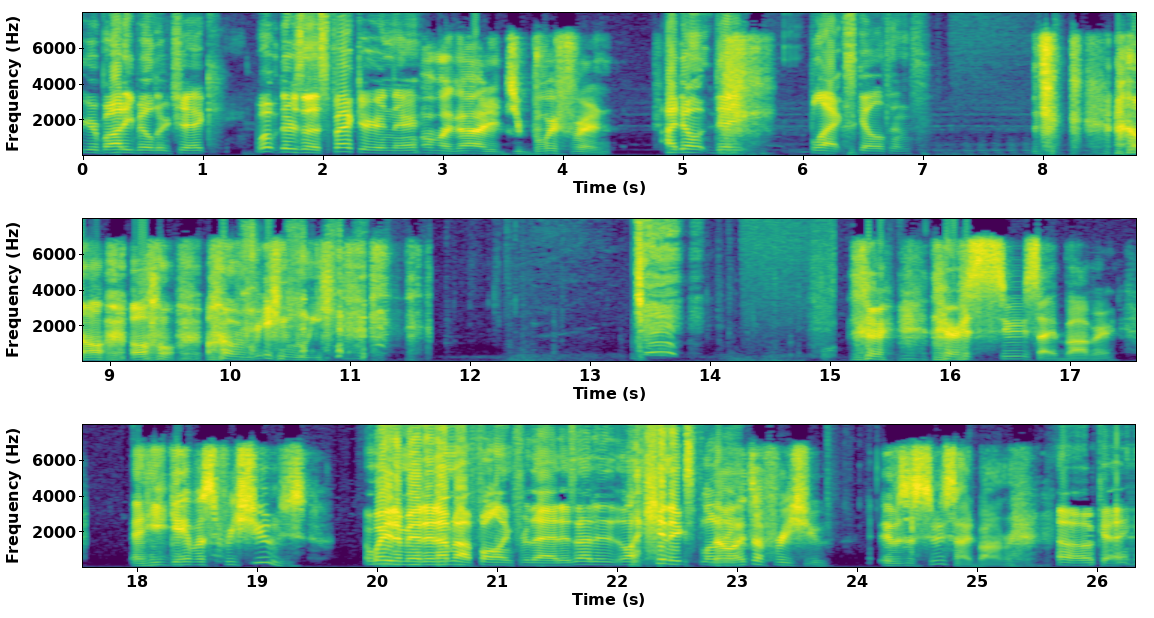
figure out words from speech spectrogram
your bodybuilder chick. Whoa, there's a specter in there. Oh my god, it's your boyfriend. I don't date black skeletons. oh, oh, oh, really? they're, they're a suicide bomber. And he gave us free shoes. Wait a minute, I'm not falling for that. Is that a, like an exploding? No, it's a free shoe. It was a suicide bomber. Oh, okay.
